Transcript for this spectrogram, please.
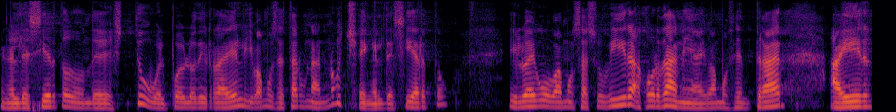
en el desierto donde estuvo el pueblo de Israel, y vamos a estar una noche en el desierto y luego vamos a subir a Jordania y vamos a entrar a ir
